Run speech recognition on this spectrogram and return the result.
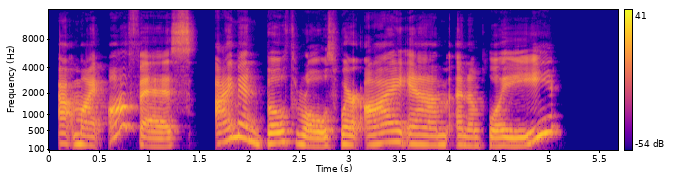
at my office, I'm in both roles where I am an employee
